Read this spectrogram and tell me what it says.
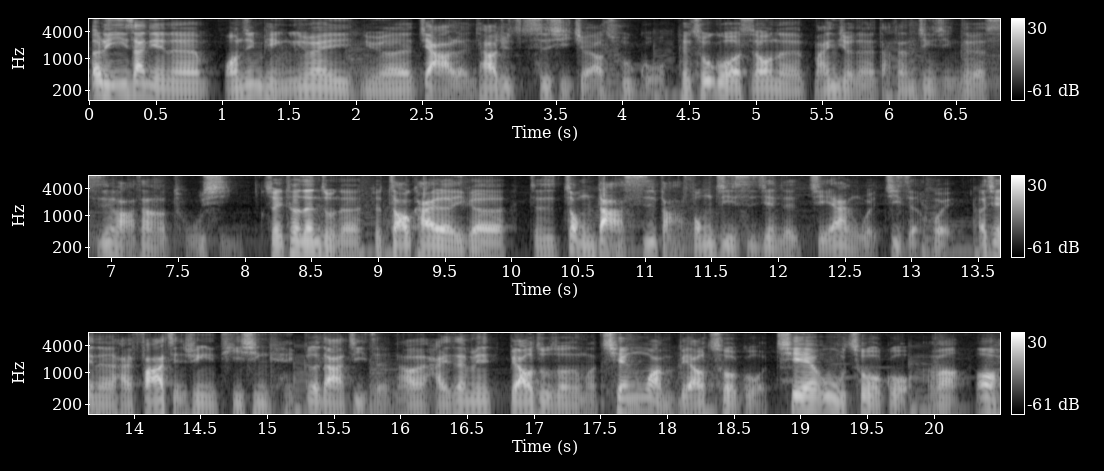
二零一三年呢，王金平因为女儿嫁人，他要去吃喜酒，要出国。所以出国的时候呢，马英九呢打算进行这个司法上的突袭。所以特侦组呢就召开了一个就是重大司法风纪事件的结案委记者会，而且呢还发简讯提醒给各大记者，然后还在那边标注说什么千万不要错过，切勿错过，好不好？哦，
